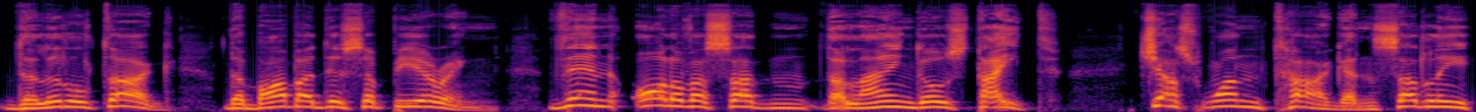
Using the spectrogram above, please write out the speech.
The little tug, the bobber disappearing. Then all of a sudden, the line goes tight. Just one tug, and suddenly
